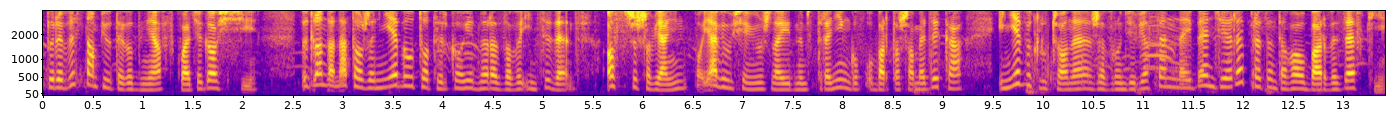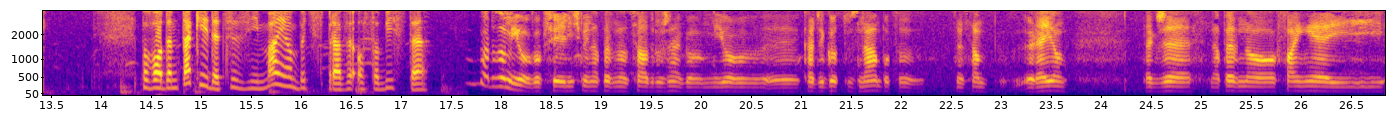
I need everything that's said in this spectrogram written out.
który wystąpił tego dnia w składzie gości. Wygląda na to, że nie był to tylko jednorazowy incydent. Ostrzyszowianin pojawił się już na jednym z treningów u Bartosza Medyka i niewykluczone, że w rundzie wiosennej będzie reprezentował barwy Zewki. Powodem takiej decyzji mają być sprawy osobiste. Bardzo miło go przyjęliśmy, na pewno cała drużyna go miło, e, każdy go tu zna, bo to ten sam rejon. Także na pewno fajnie i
